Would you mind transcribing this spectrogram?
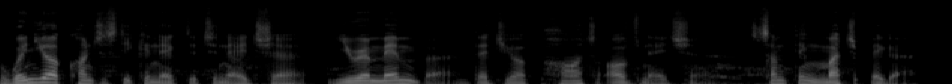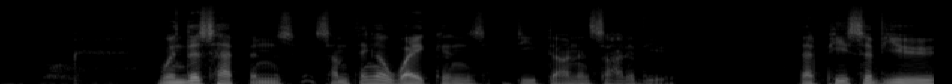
When you are consciously connected to nature, you remember that you are part of nature, something much bigger. When this happens, something awakens deep down inside of you. That piece of you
